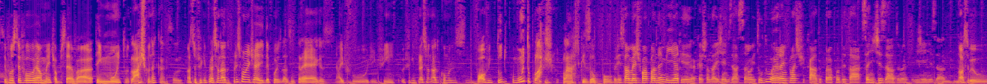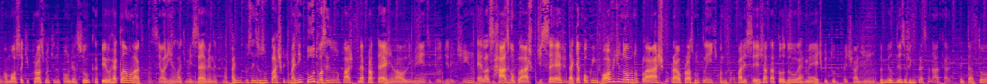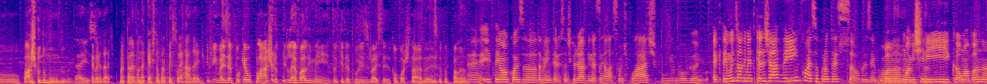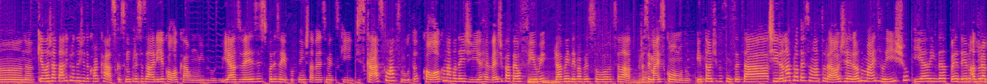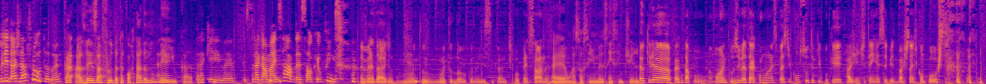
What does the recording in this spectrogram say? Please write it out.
Se você for realmente observar, tem muito plástico, né, cara? Sim. Nossa, eu fico impressionado, principalmente aí depois das entregas, iFood, enfim. Eu fico impressionado como eles envolvem tudo com muito plástico. Plástico, isopor. Principalmente com a pandemia, que a questão da higienização e tudo era emplastificado pra poder estar sanitizado, né? Higienizado. Nossa, eu almoço aqui próximo aqui no Pão de Açúcar, eu reclamo lá com as senhorinhas lá que me servem, né? Rapaz, vocês usam plástico demais, em tudo vocês usam plástico, né? Protegem lá o alimento e tudo direitinho. Elas rasgam um plástico, te serve, daqui a pouco envolve de novo no plástico, para o próximo cliente, quando aparecer, já tá todo hermético e tudo fechadinho. Meu Deus, eu fico impressionado, cara. Tem tanto plástico no mundo, né? É isso. É verdade. Mas tá levando a questão pra pessoa errada, Ed. Enfim, mas é porque o plástico te leva o alimento que depois vai ser compostado. É isso que eu tô falando. É, e tem uma coisa também interessante que eu já vi nessa relação de plástico e do orgânico. É que tem muitos alimentos que eles já vêm com essa proteção. Por exemplo, uma, uma mexerica, uma banana, que ela já tá ali protegida com a casca. Você não precisaria colocar um embrulho. E às vezes, por exemplo, tem estabelecimentos que descascam a fruta, colocam na bandejinha, reveste de papel filme uhum. pra vender pra pessoa, sei lá, pra ser mais cômodo. Então, tipo assim, você tá tirando a proteção natural, gerando mais lixo e ainda perdendo a durabilidade da fruta, né? Cara, às vezes a fruta tá cortada no meio, cara. Pra quê, né? Estragar mais rápido, é só o que eu penso. É verdade. Muito, muito louco, né? Isso, cara. Tipo, pensar, né? É um raciocínio meio sem sentido. Eu queria perguntar pro Ramon, inclusive até como uma espécie de consulta aqui, porque a gente tem recebido bastante composto.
